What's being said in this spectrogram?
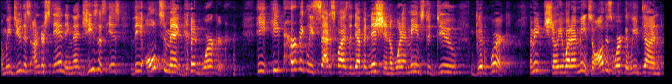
And we do this understanding that Jesus is the ultimate good worker. He, he perfectly satisfies the definition of what it means to do good work. Let me show you what I mean. So, all this work that we've done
